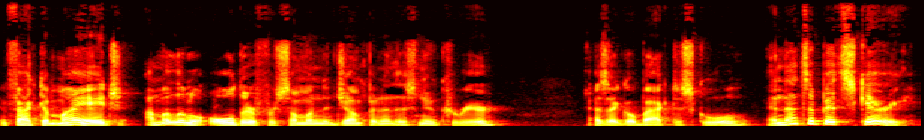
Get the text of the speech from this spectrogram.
In fact, at my age, I'm a little older for someone to jump into this new career as I go back to school, and that's a bit scary.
